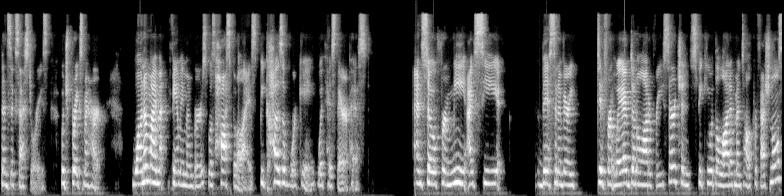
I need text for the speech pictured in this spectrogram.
than success stories which breaks my heart. One of my family members was hospitalized because of working with his therapist. And so for me, I see this in a very different way. I've done a lot of research and speaking with a lot of mental health professionals.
